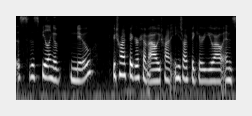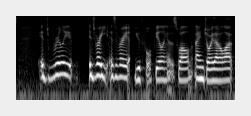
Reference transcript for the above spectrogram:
this, this feeling of new. You're trying to figure him out. You're trying to, he's trying to figure you out, and it's it's really it's very it's a very youthful feeling as well. And I enjoy that a lot.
